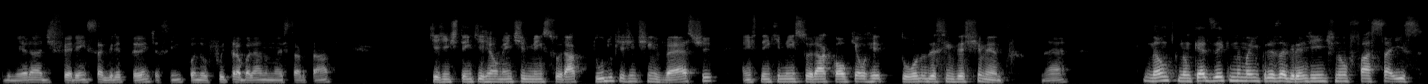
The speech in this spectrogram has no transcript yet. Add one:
primeira diferença gritante assim, quando eu fui trabalhar numa startup, que a gente tem que realmente mensurar tudo que a gente investe, a gente tem que mensurar qual que é o retorno desse investimento, né? Não, não quer dizer que numa empresa grande a gente não faça isso,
